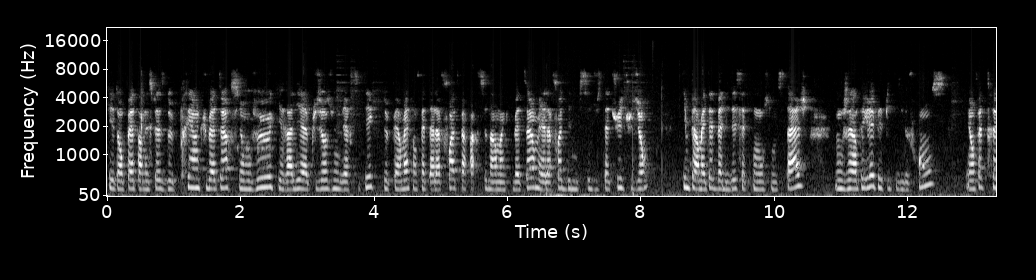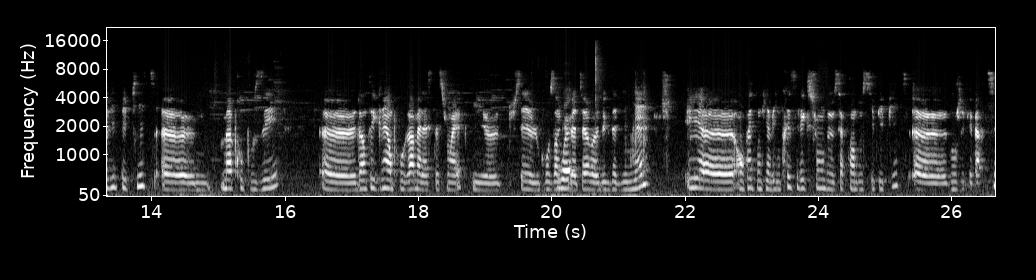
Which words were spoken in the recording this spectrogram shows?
qui est en fait un espèce de pré-incubateur, si on veut, qui est rallié à plusieurs universités, qui te permettent en fait à la fois de faire partie d'un incubateur, mais à la fois de bénéficier du statut étudiant qui me permettait de valider cette convention de stage. Donc j'ai intégré Pépite Île-de-France. Et en fait, très vite, Pépite euh, m'a proposé euh, d'intégrer un programme à la station F, qui est, euh, tu sais, le gros incubateur de Xavier Niel. Et en fait, donc il y avait une présélection de certains dossiers Pépite dont j'ai fait partie.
